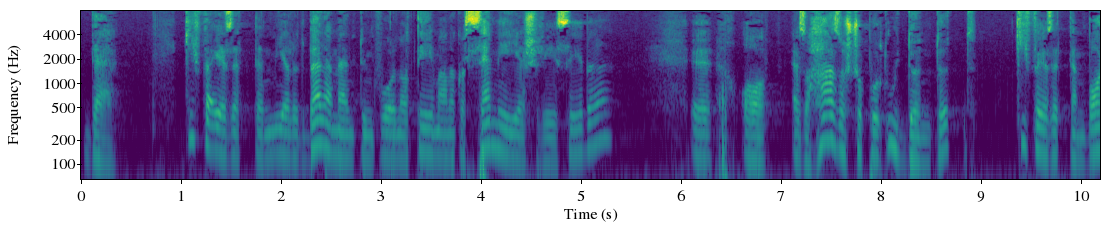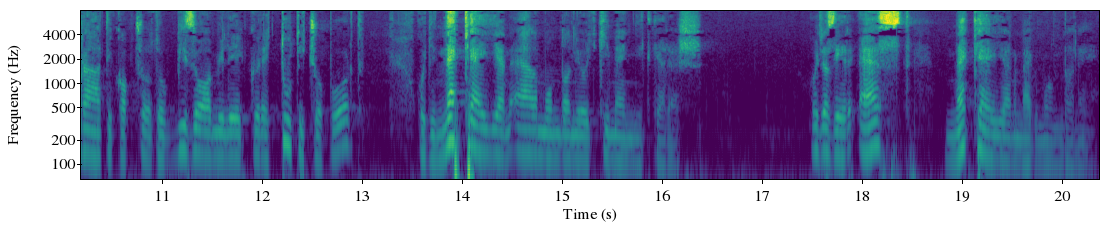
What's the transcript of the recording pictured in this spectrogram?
de kifejezetten mielőtt belementünk volna a témának a személyes részébe, a, ez a házas csoport úgy döntött, kifejezetten baráti kapcsolatok, bizalmi légkör, egy tuti csoport, hogy ne kelljen elmondani, hogy ki mennyit keres. Hogy azért ezt ne kelljen megmondani.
